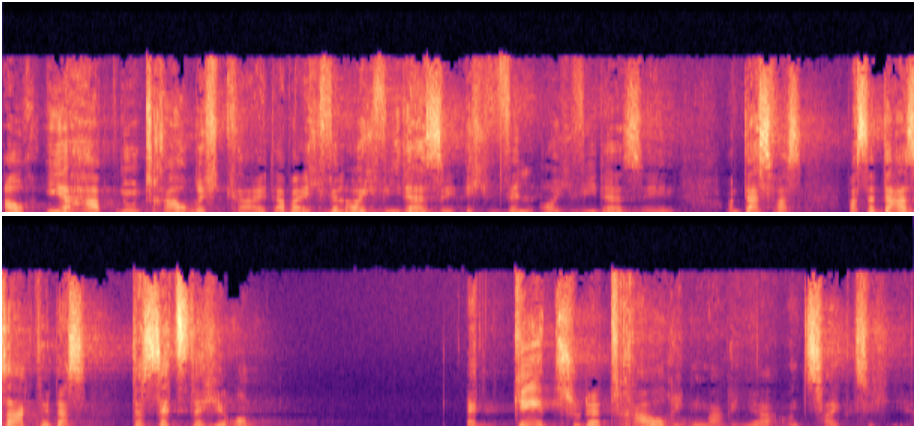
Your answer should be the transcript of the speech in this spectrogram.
auch ihr habt nun Traurigkeit, aber ich will euch wiedersehen. Ich will euch wiedersehen. Und das, was, was er da sagte, das, das setzt er hier um. Er geht zu der traurigen Maria und zeigt sich ihr.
